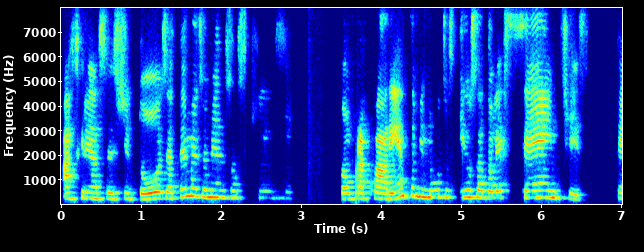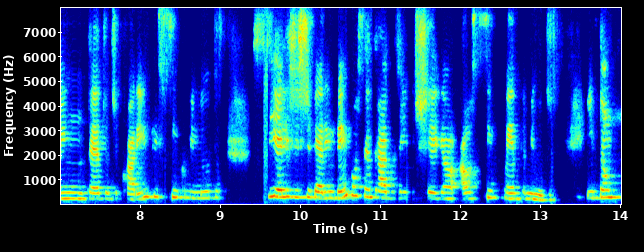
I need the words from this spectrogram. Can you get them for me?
As crianças de 12 até mais ou menos uns 15 vão para 40 minutos. E os adolescentes tem um teto de 45 minutos. Se eles estiverem bem concentrados, a gente chega aos 50 minutos. Então,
